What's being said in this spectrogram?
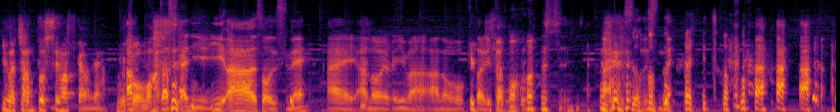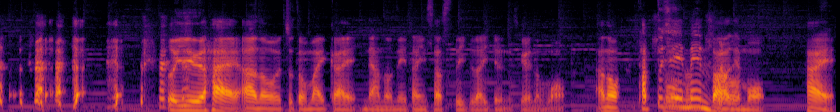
今ちゃんとしてますからね、向こうも。確かに、いい、ああ、そうですね。はい。あの、今、あの、お二人とも。そうですね。という、はい、あの、ちょっと毎回、あの、ネタにさせていただいてるんですけれども、あの、タップ J メンバーでも、はい、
